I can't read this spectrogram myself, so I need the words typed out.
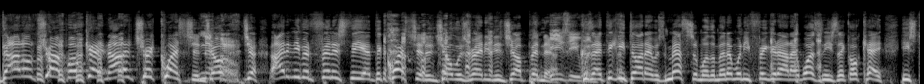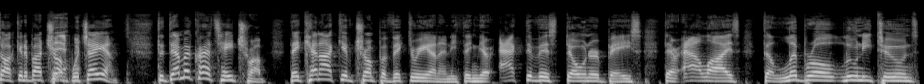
Donald Trump. Okay, not a trick question, Joe, No. Joe. I didn't even finish the uh, the question, and Joe was ready to jump in there because. I think he thought I was messing with him, and then when he figured out I wasn't, he's like, "Okay, he's talking about Trump," Yeah. which I am. The Democrats hate Trump. They cannot give Trump a victory on anything. Their activist donor base, their allies, the liberal Looney Tunes,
